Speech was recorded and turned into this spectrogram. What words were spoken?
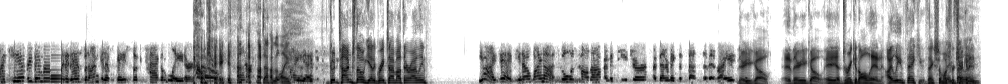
I can't remember what it is, but I'm going to Facebook tag them later. So Okay. Definitely. we'll find it. Good times, though. You had a great time out there, Eileen? Yeah, I did. You know, why not? School was called off. I'm a teacher. I better make the best of it, right? There you go. Uh, there you go. Uh, yeah, drink it all in. Eileen, thank you. Thanks so much Thanks, for checking in.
